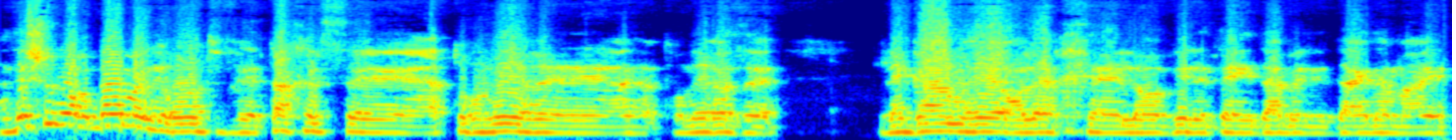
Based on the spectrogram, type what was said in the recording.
אז יש לנו הרבה מה לראות, ותכלס הטורניר, הטורניר הזה לגמרי הולך אה, להוביל את AEW Dynamite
